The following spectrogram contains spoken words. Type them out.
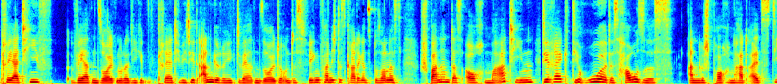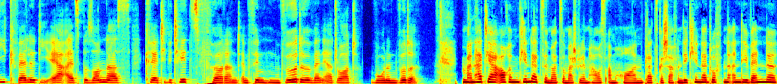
kreativ werden sollten oder die Kreativität angeregt werden sollte. Und deswegen fand ich das gerade ganz besonders spannend, dass auch Martin direkt die Ruhe des Hauses angesprochen hat als die Quelle, die er als besonders kreativitätsfördernd empfinden würde, wenn er dort wohnen würde. Man hat ja auch im Kinderzimmer zum Beispiel im Haus am Horn Platz geschaffen. Die Kinder durften an die Wände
